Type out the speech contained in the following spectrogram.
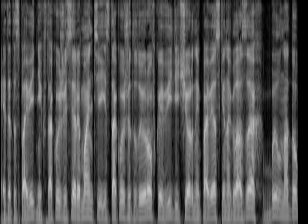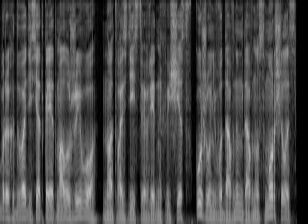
Этот исповедник в такой же серой мантии и с такой же татуировкой в виде черной повязки на глазах был на добрых два десятка лет моложе его, но от воздействия вредных веществ кожа у него давным-давно сморщилась,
